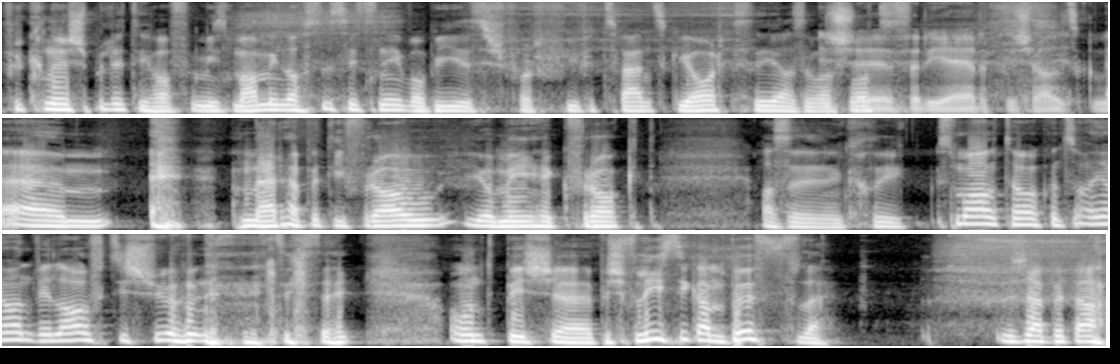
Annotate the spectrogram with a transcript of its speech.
für Knusperlet. Ich hoffe, meine Mami lässt das jetzt nicht, wobei es vor 25 Jahren war. Also, was Ist äh, verjährt, ist alles gut. Ähm, und dann eben die Frau ja mich hat gefragt, also ein bisschen Smalltalk und so, ja, und wie läuft die Schule? Und sie gesagt, und bist, äh, bist fleissig am Büffeln? Das ist eben das,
